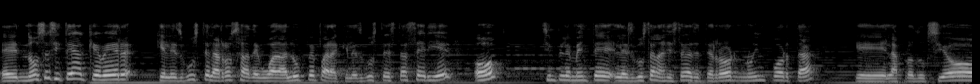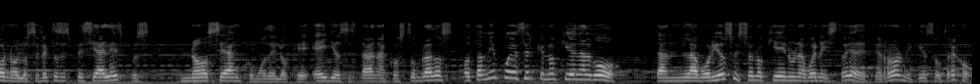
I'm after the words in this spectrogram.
Eh, no sé si tenga que ver que les guste La Rosa de Guadalupe para que les guste esta serie o simplemente les gustan las historias de terror, no importa que la producción o los efectos especiales pues no sean como de lo que ellos estaban acostumbrados o también puede ser que no quieren algo tan laborioso y solo quieren una buena historia de terror, mi querido Sautrejo.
